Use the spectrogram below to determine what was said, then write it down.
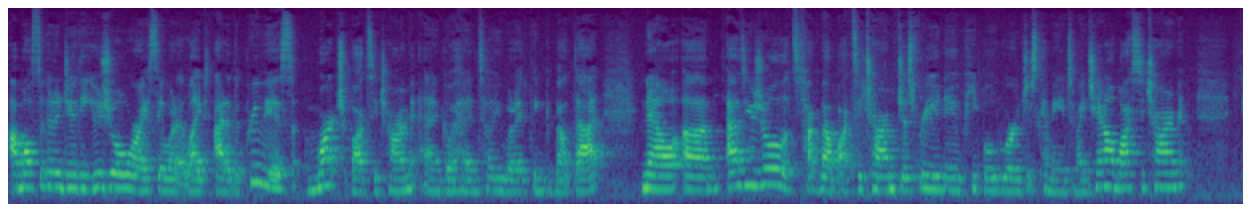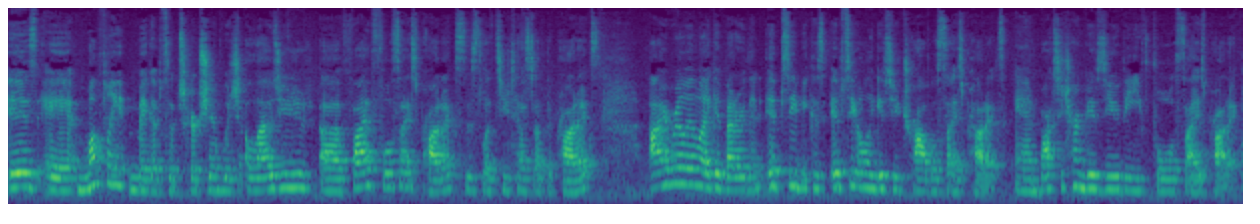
I'm also going to do the usual where I say what I liked out of the previous March BoxyCharm and go ahead and tell you what I think about that. Now, um, as usual, let's talk about BoxyCharm just for you new people who are just coming into my channel. BoxyCharm is a monthly makeup subscription which allows you uh, five full-size products. This lets you test out the products. I really like it better than Ipsy because Ipsy only gives you travel size products and BoxyCharm gives you the full size product,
